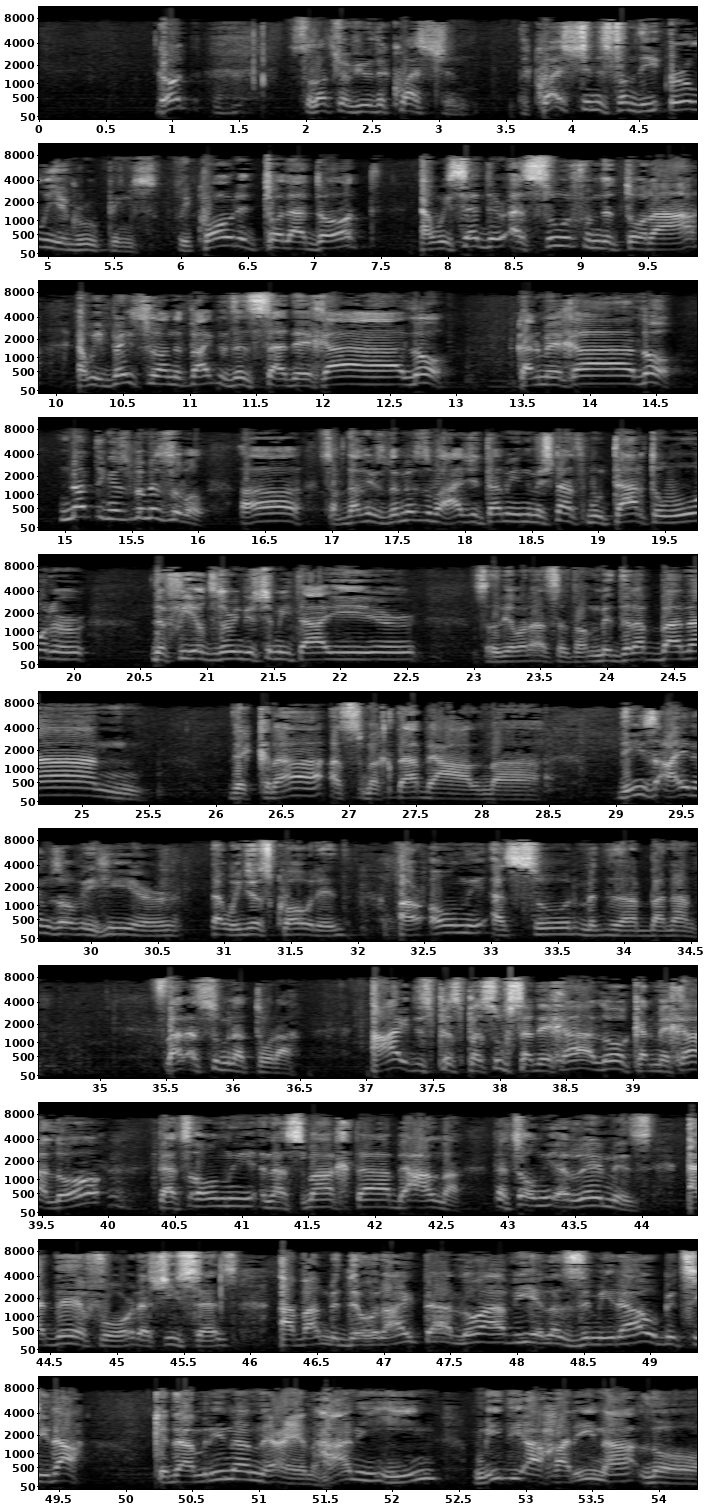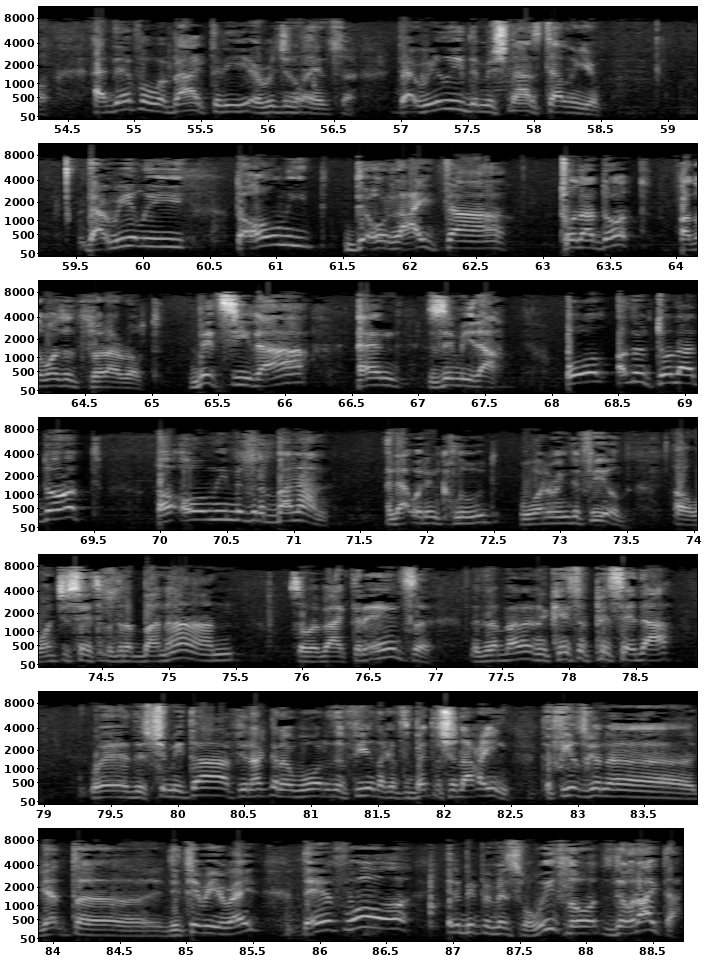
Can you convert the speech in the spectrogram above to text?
Good? Mm-hmm. So let's review the question. The question is from the earlier groupings. We quoted Toladot, and we said they're asur from the Torah, and we based it on the fact that it says Sadecha lo, Karmecha lo. Nothing is permissible. Uh, so if nothing is permissible, how did you tell me in the Mishnah it's mutar to water the fields during the Shemitah year? So the Gemara says, no, midrabbanan. Dekra asmachta be'alma. These items over here that we just quoted are only asur midrabbanan. It's not asur min Torah. I this pas- pasuk sadecha lo karmecha lo. That's only an asmachta be'alma. That's only a remiz. And therefore, as she says, avan mideoraita lo avi ela zemira ubitzira. כדאמרינא נעל, הניעין, מידי אחרינה לא. And therefore we're back to the original answer. That really the Mishnah is telling you that really the only deoraita toladot are the ones that the Torah wrote. Bitzira and Zimira. All other toladot are only midrabanan, and that would include watering the field. Oh, once you say it's midrabanan, so we're back to the answer. Midrabanan, in the case of Peseda, where the Shemitah, if you're not going to water the field like it's better shada'in, the field's going to get uh, deteriorate. Therefore, it'll be permissible. We thought it's deoraita.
